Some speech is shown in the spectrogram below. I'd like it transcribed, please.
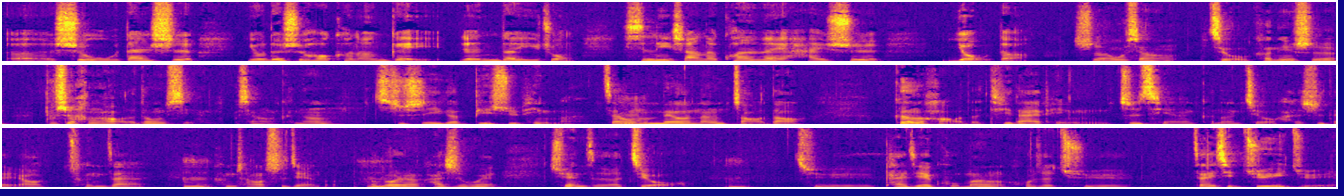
呃事物，但是有的时候可能给人的一种心理上的宽慰还是有的。是啊，我想酒肯定是不是很好的东西，我想可能只是一个必需品吧。在我们没有能找到更好的替代品之前，可能酒还是得要存在嗯很长时间的。很多人还是会选择酒嗯，去排解苦闷，或者去在一起聚一聚，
